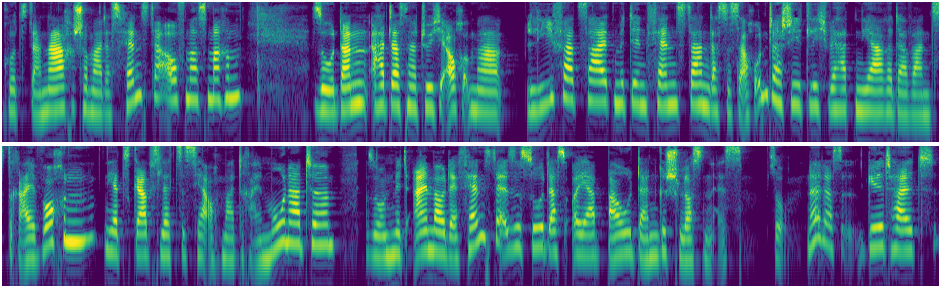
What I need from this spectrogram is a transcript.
kurz danach schon mal das Fensteraufmaß machen. So, dann hat das natürlich auch immer Lieferzeit mit den Fenstern. Das ist auch unterschiedlich. Wir hatten Jahre, da waren es drei Wochen. Jetzt gab es letztes Jahr auch mal drei Monate. So, und mit Einbau der Fenster ist es so, dass euer Bau dann geschlossen ist. So, ne, das gilt halt,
